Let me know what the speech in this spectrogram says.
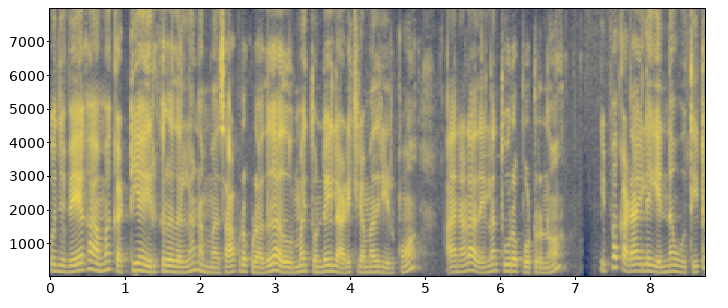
கொஞ்சம் வேகாமல் கட்டியாக இருக்கிறதெல்லாம் நம்ம சாப்பிடக்கூடாது. அது ஒரு மாதிரி தொண்டையில் அடைக்கிற மாதிரி இருக்கும். அதனால் அதையெல்லாம் தூர போட்டுடணும் இப்போ கடாயில் எண்ணெய் ஊற்றிட்டு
